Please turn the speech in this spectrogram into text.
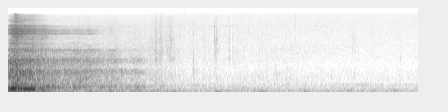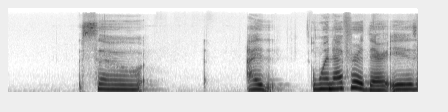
So, I, whenever there is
